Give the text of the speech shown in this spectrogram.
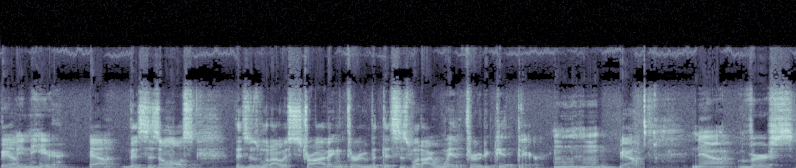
Yeah. been here? Yeah, this is almost this is what I was striving through, but this is what I went through to get there. Mm-hmm. Yeah. Now, verse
